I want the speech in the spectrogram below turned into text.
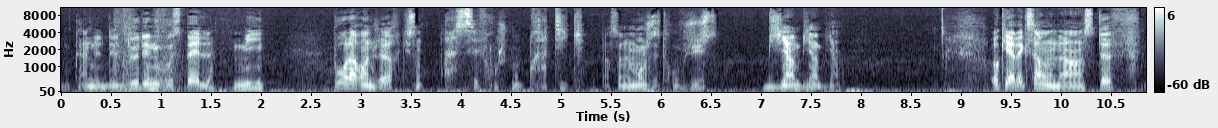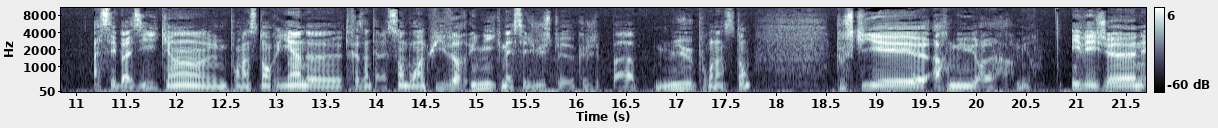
Donc un, deux des nouveaux spells mis pour la Ranger, qui sont assez franchement pratiques. Personnellement, je les trouve juste bien, bien, bien. Ok, avec ça, on a un stuff assez basique. Hein. Pour l'instant, rien de très intéressant. Bon, un quiver unique, mais c'est juste que j'ai pas mieux pour l'instant. Tout ce qui est euh, armure, euh, armure, evasion,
